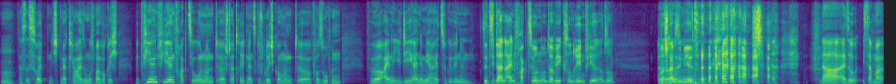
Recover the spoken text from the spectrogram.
Mhm. Das ist heute nicht mehr klar. Also muss man wirklich mit vielen, vielen Fraktionen und äh, Stadträten ins Gespräch kommen und äh, versuchen, für eine Idee eine Mehrheit zu gewinnen. Sind Sie da in allen Fraktionen unterwegs und reden viel und so? Oder schreiben Sie Ähm, Mails? Na, also ich sag mal,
